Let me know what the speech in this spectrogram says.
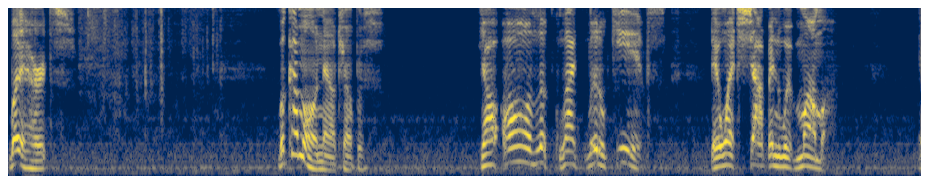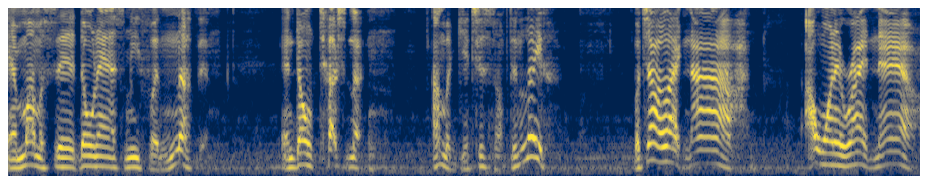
but it hurts. But come on now, Trumpers. Y'all all look like little kids that went shopping with mama. And mama said, don't ask me for nothing. And don't touch nothing. I'ma get you something later. But y'all like, nah, I want it right now.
